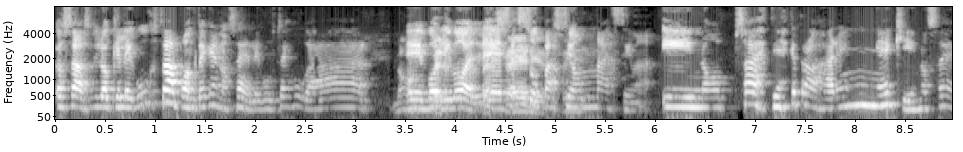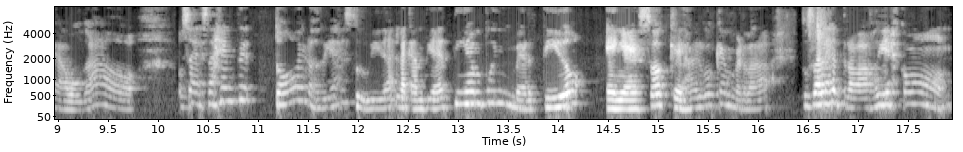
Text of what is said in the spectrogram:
o sea, lo que le gusta, ponte que no sé, le gusta jugar No, eh, voleibol, esa es su pasión sí. máxima. Y no, sabes, tienes que trabajar en X, no sé, abogado. O sea, esa gente todos los días de su vida, la cantidad de tiempo invertido en eso, que es algo que en verdad tú sales del trabajo y es como,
